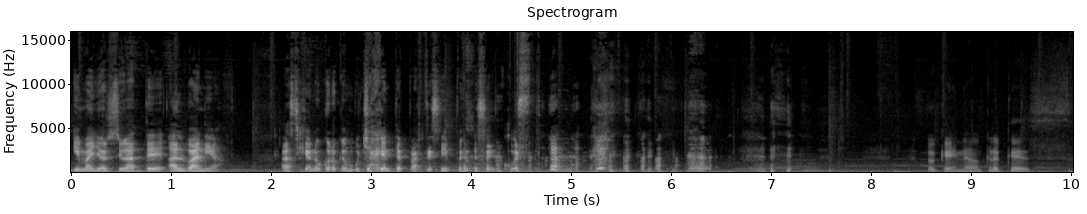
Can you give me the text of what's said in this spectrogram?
y mayor ciudad de Albania. Así que no creo que mucha gente participe en esa encuesta. ok, no, creo que es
